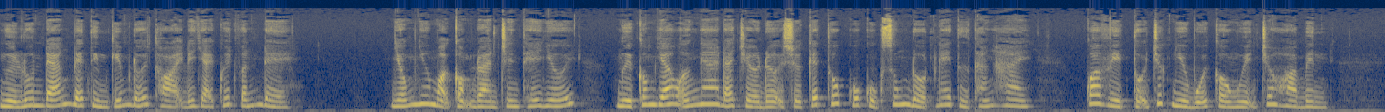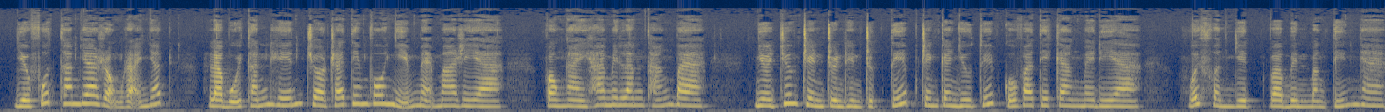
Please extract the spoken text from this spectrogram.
người luôn đáng để tìm kiếm đối thoại để giải quyết vấn đề. Giống như mọi cộng đoàn trên thế giới, người công giáo ở Nga đã chờ đợi sự kết thúc của cuộc xung đột ngay từ tháng 2 qua việc tổ chức nhiều buổi cầu nguyện cho hòa bình. Giờ phút tham gia rộng rãi nhất là buổi thánh hiến cho trái tim vô nhiễm mẹ Maria vào ngày 25 tháng 3 nhờ chương trình truyền hình trực tiếp trên kênh YouTube của Vatican Media với phần dịch và bình bằng tiếng Nga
